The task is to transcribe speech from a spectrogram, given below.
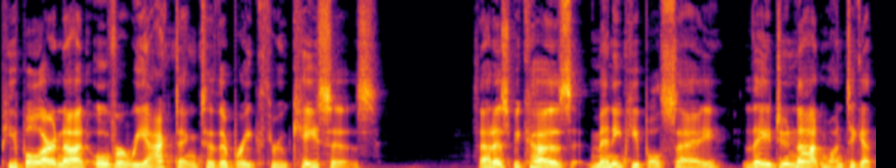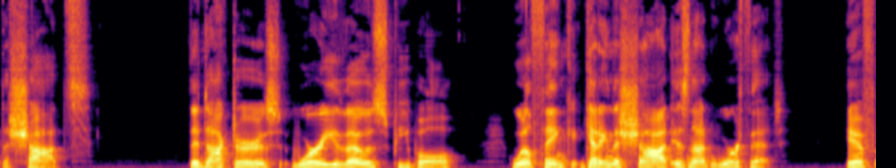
people are not overreacting to the breakthrough cases. That is because many people say they do not want to get the shots. The doctors worry those people will think getting the shot is not worth it if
